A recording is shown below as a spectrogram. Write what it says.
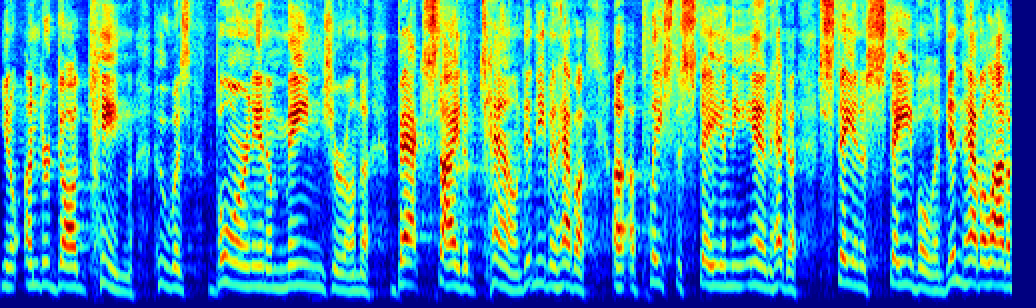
you know underdog king who was born in a manger on the backside of town didn't even have a, a, a, place to stay in the inn had to stay in a stable and didn't have a lot of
